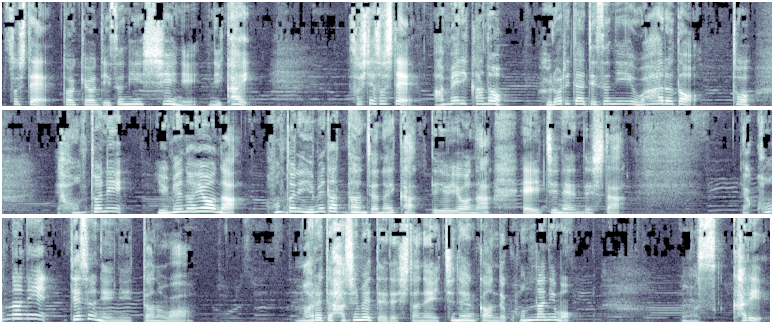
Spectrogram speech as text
そして東京ディズニーシーに2回、そしてそしてアメリカのフロリダディズニーワールドと、本当に夢のような、本当に夢だったんじゃないかっていうような、1年でした。いや、こんなにディズニーに行ったのは、生まれて初めてでしたね。1年間でこんなにも。もうすっかり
